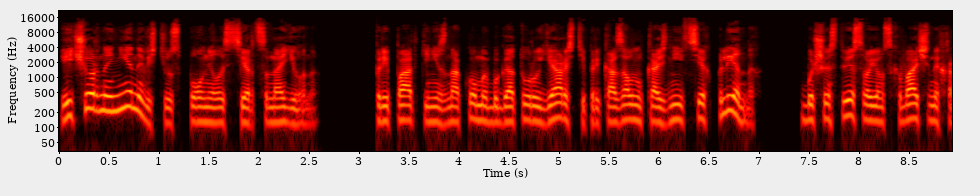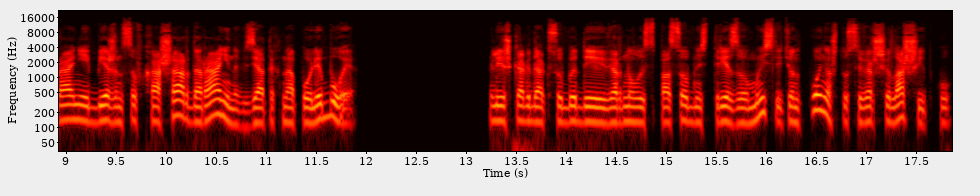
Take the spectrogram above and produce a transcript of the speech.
И черной ненавистью исполнилось сердце Найона. Припадке незнакомой богатуру ярости приказал он казнить всех пленных, в большинстве своем схваченных ранее беженцев Хашарда, раненых, взятых на поле боя. Лишь когда к Субэдею вернулась способность трезво мыслить, он понял, что совершил ошибку.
